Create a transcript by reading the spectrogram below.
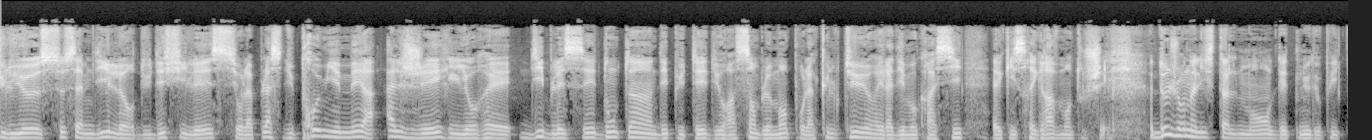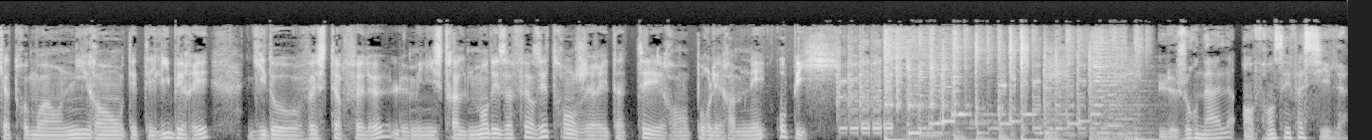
eu lieu ce samedi lors du défilé sur la place du 1er mai à Alger. Il y aurait dix blessés, dont un député du Rassemblement pour la culture et la démocratie qui serait gravement touché. Deux journalistes allemands détenus depuis quatre mois en Iran ont été libérés. Guido Westerfelle, le ministre allemand des Affaires étrangères, est à Téhéran pour les ramener au pays. Le journal en français facile.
